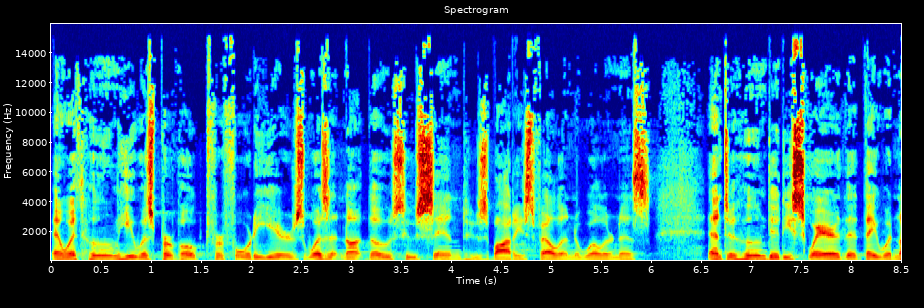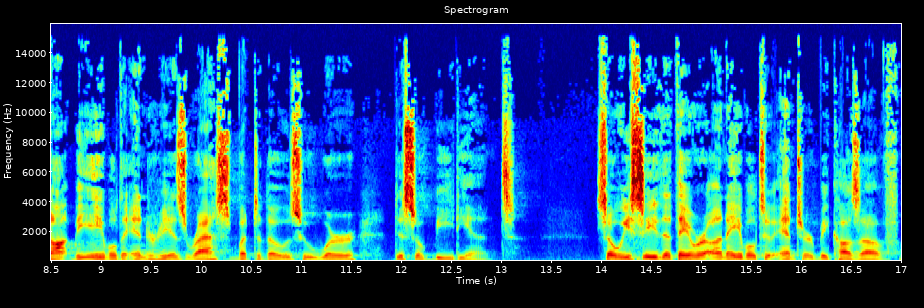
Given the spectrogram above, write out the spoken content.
and with whom he was provoked for forty years? Was it not those who sinned, whose bodies fell in the wilderness? And to whom did he swear that they would not be able to enter his rest, but to those who were disobedient? So we see that they were unable to enter because of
